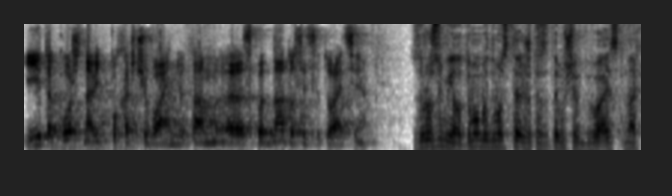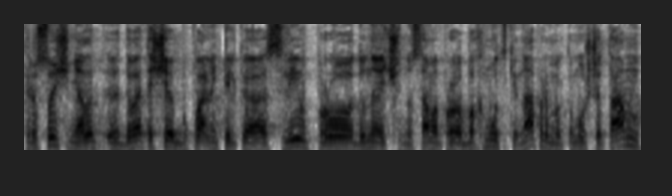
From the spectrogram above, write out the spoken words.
і також навіть по харчуванню. Там е, складна досить ситуація. Зрозуміло, тому будемо стежити за тим, що відбувається на Херсонщині. Але е, давайте ще буквально кілька слів про Донеччину, саме про Бахмутський напрямок, тому що там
